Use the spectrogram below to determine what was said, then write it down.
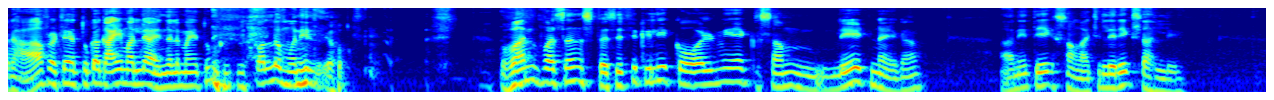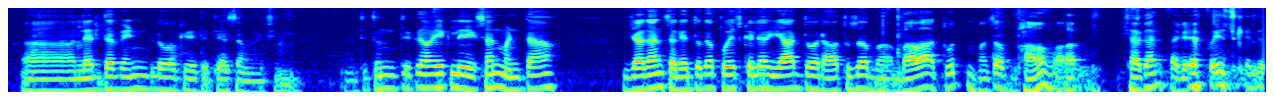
तर हांव फ्रस्ट्रेट तुका कांय मारले? हांवें जाल्यार मागीर तूं कसलो मनीस one person specifically called me एक सम लेट नायक आनी ती एक सॉंगाची लिरिक्स आसली लेट द विंड ब्लो कितें त्या सॉंगाची तितून तिका एक लिरिक्सान म्हणटा जगान सगळें तुका पयस केल्यार याद दवर हांव तुजो भाव भावा तूंच म्हजो भाव भाव जगान सगळें पयस केलें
